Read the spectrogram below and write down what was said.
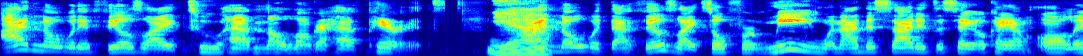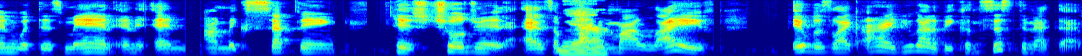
I know what it feels like to have no longer have parents. Yeah, I know what that feels like. So for me, when I decided to say, okay, I'm all in with this man and and I'm accepting his children as a part of my life, it was like, all right, you got to be consistent at that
